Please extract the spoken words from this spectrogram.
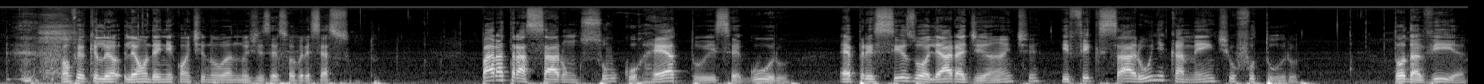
Vamos ver o que o Leo- Leon Denis continua a nos dizer sobre esse assunto. Para traçar um sulco reto e seguro, é preciso olhar adiante e fixar unicamente o futuro. Todavia,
